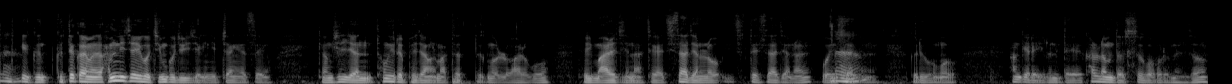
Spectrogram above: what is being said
네. 특히 그, 그때까지만 합리적이고 진보주의적인 입장이었어요. 경실련 통일협회장을 맡았던 걸로 알고 저희 말지나 제가 시사전을 있을 때 시사전을 원시사전을 네. 그리고 뭐 한겨레 이런 데 칼럼도 쓰고 그러면서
